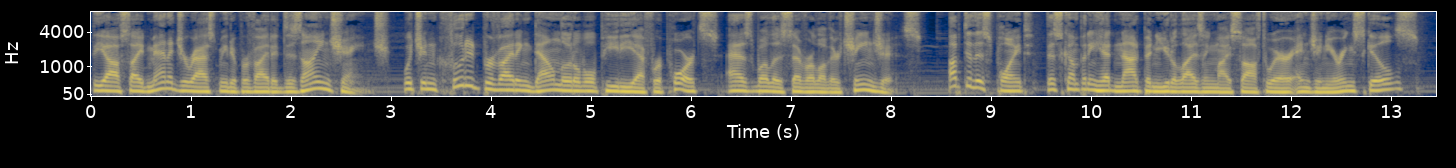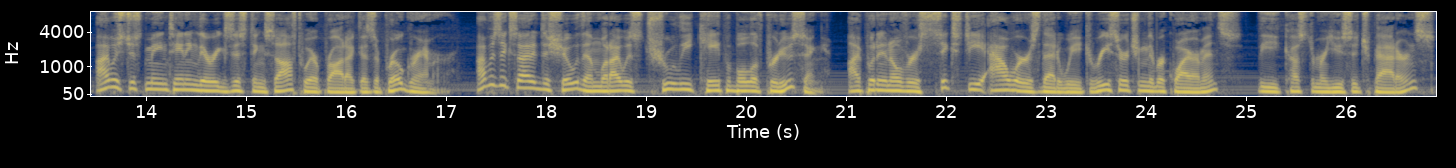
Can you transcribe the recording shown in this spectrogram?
the offsite manager asked me to provide a design change, which included providing downloadable PDF reports as well as several other changes. Up to this point, this company had not been utilizing my software engineering skills, I was just maintaining their existing software product as a programmer. I was excited to show them what I was truly capable of producing. I put in over 60 hours that week researching the requirements, the customer usage patterns,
